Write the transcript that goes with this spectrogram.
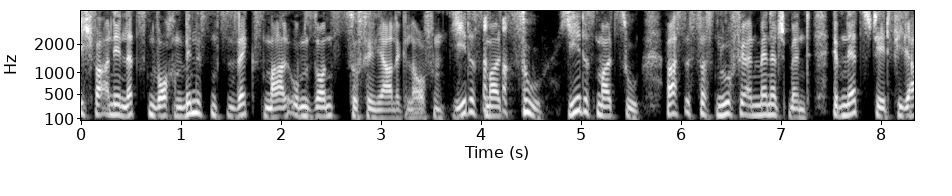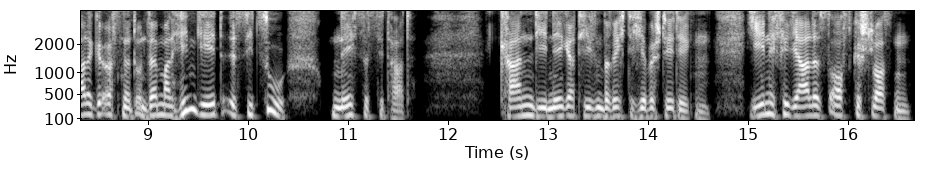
Ich war an den letzten Wochen mindestens sechsmal umsonst zur Filiale gelaufen. Jedes Mal zu. Jedes Mal zu. Was ist das nur für ein Management? Im Netz steht Filiale geöffnet und wenn man hingeht, ist sie zu. Nächstes Zitat kann die negativen Berichte hier bestätigen. Jene Filiale ist oft geschlossen.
